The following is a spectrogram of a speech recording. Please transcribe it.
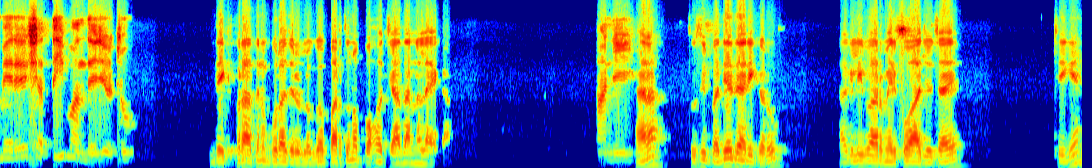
ਮੇਰੇ 36 ਬੰਦੇ ਜੀ ਉਹ ਚੋਂ। ਦੇਖ ਭਰਾ ਤੈਨੂੰ ਬੁਰਾ ਜ਼ਰੂਰ ਲੱਗੂਗਾ ਪਰ ਤੂੰ ਨਾ ਬਹੁਤ ਜ਼ਿਆਦਾ ਨਲਾਇਕ ਆ। ਹਾਂਜੀ। ਹੈਨਾ? ਤੁਸੀਂ ਵਧੀਆ ਤਿਆਰੀ ਕਰੋ। ਅਗਲੀ ਵਾਰ ਮੇਰੇ ਕੋ ਆਜੋ ਚਾਹੇ। ਠੀਕ ਹੈ?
